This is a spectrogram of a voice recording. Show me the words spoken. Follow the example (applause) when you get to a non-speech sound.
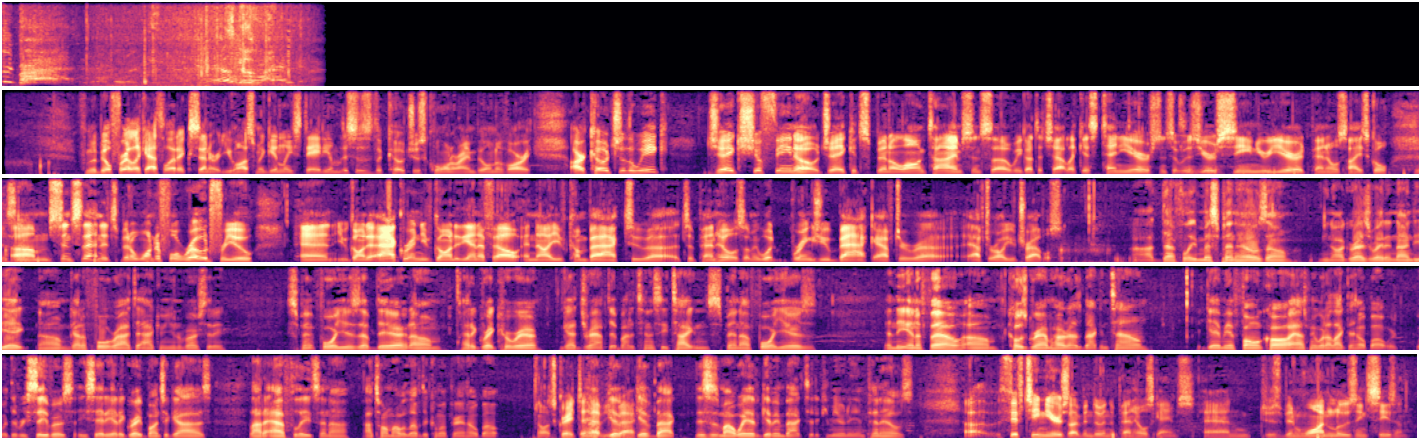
something bad. Let's go. From the Bill Fralic Athletic Center at UHAS McGinley Stadium, this is the Coach's Corner. I'm Bill Navari. Our Coach of the Week, Jake Schifino. Jake, it's been a long time since uh, we got to chat. Like it's 10 years since it was your senior year at Penn Hills High School. Yes, um, since then, it's been a wonderful road for you. And you've gone to Akron, you've gone to the NFL, and now you've come back to uh, to Penn Hills. I mean, what brings you back after uh, after all your travels? I definitely miss Penn Hills. Um, you know, I graduated in '98. Um, got a full ride to Akron University. Spent four years up there. Um, had a great career. Got drafted by the Tennessee Titans. Spent uh, four years in the NFL. Um, Coach Graham heard I was back in town. He gave me a phone call, asked me what I'd like to help out with, with the receivers. He said he had a great bunch of guys, a lot of athletes, and uh, I told him I would love to come up here and help out. Oh, it's great to have you give, back. Give back. This is my way of giving back to the community in Penn Hills. Uh, 15 years I've been doing the Penn Hills games, and there's been one losing season.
